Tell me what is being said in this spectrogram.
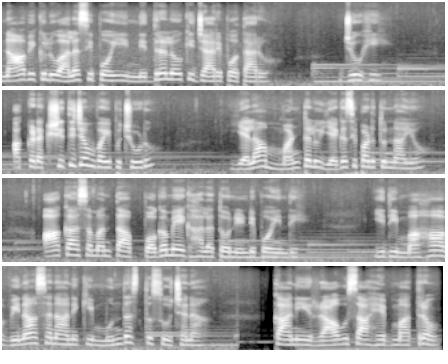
నావికులు అలసిపోయి నిద్రలోకి జారిపోతారు. జూహి అక్కడ క్షితిజం వైపు చూడు. ఎలా మంటలు ఎగసిపడుతున్నాయో ఆకాశమంతా పొగమేఘాలతో నిండిపోయింది. ఇది మహా వినాశనానికి ముందస్తు సూచన. కాని రావు సాహెబ్ మాత్రం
